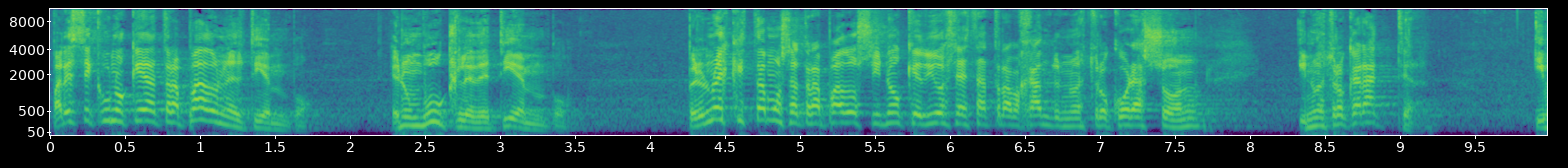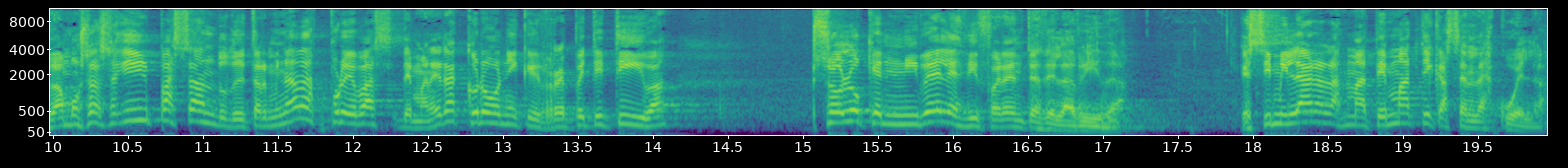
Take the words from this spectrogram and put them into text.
Parece que uno queda atrapado en el tiempo, en un bucle de tiempo. Pero no es que estamos atrapados, sino que Dios está trabajando en nuestro corazón y nuestro carácter. Y vamos a seguir pasando determinadas pruebas de manera crónica y repetitiva, solo que en niveles diferentes de la vida. Es similar a las matemáticas en la escuela.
